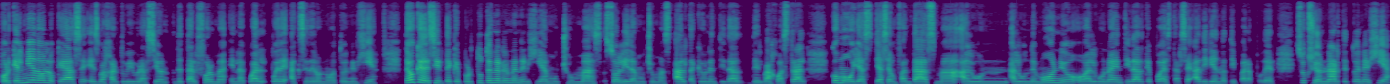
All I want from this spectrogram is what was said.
porque el miedo lo que hace es bajar tu vibración de tal forma en la cual puede acceder o no a tu energía. Tengo que decirte que por tú tener una energía mucho más sólida, mucho más alta que una entidad del bajo astral, como ya, ya sea un fantasma, algún, algún demonio o alguna entidad que pueda estarse adhiriendo a ti para poder succionarte tu energía,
